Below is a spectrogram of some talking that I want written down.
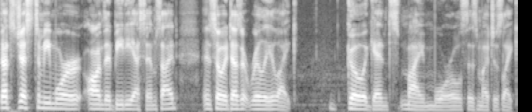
that's just to me more on the BDSM side, and so it doesn't really like go against my morals as much as like.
